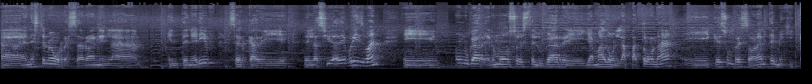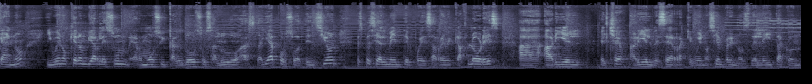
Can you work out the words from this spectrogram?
uh, en este nuevo restaurante en, la, en Tenerife, cerca de, de la ciudad de Brisbane. Eh, un lugar hermoso, este lugar eh, llamado La Patrona, eh, que es un restaurante mexicano. Y bueno, quiero enviarles un hermoso y caluroso saludo hasta allá por su atención, especialmente pues a Rebeca Flores, a Ariel, el chef Ariel Becerra, que bueno, siempre nos deleita con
